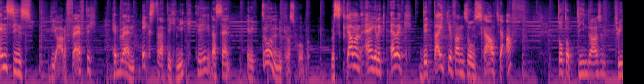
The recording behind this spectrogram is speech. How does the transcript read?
En sinds de jaren 50 hebben wij een extra techniek gekregen, dat zijn elektronenmicroscopen. We scannen eigenlijk elk detailje van zo'n schaaltje af tot op 10.000, 20.000,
